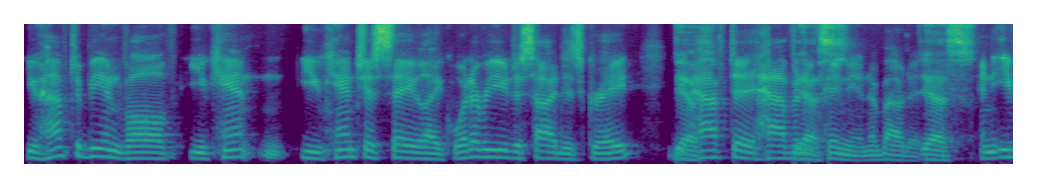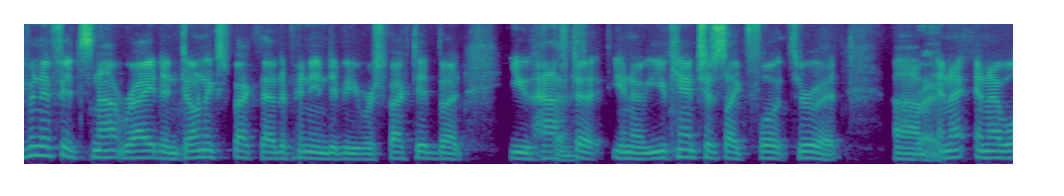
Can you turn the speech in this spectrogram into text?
you have to be involved. You can't. You can't just say like whatever you decide is great. You Yes. have to have an Yes. opinion about it. yes. And even if it's not right, and don't expect that opinion to be respected, but you have Yes. to, you know, you can't just like float through it. Um, Right. And I and I will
